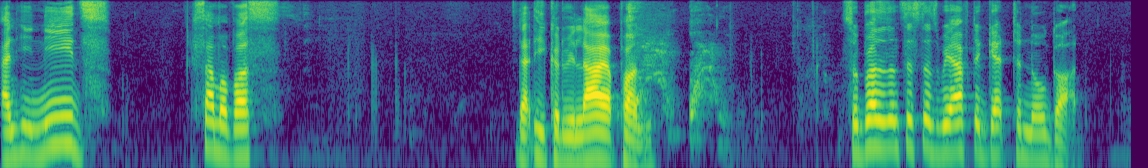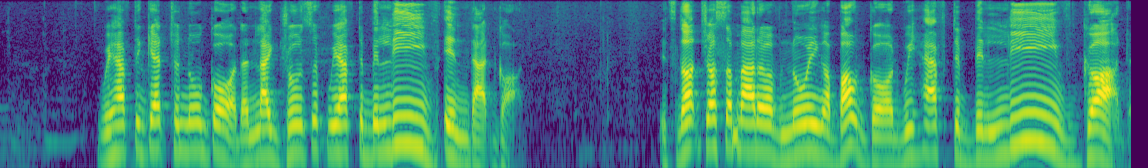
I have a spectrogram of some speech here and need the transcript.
And He needs some of us that He could rely upon. So, brothers and sisters, we have to get to know God. We have to get to know God. And like Joseph, we have to believe in that God. It's not just a matter of knowing about God, we have to believe God.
